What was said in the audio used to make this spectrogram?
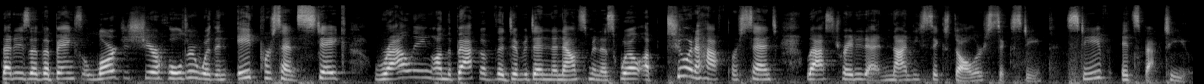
That is uh, the bank's largest shareholder with an 8% stake, rallying on the back of the dividend announcement as well, up 2.5%, last traded at 96 $6.60. Steve, it's back to you.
